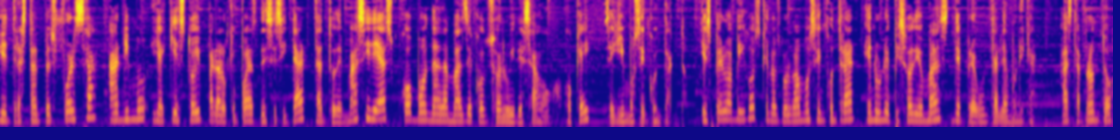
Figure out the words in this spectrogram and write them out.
Mientras tanto es fuerza, ánimo y aquí estoy para lo que puedas necesitar, tanto de más ideas como nada más de consuelo y desahogo, ¿ok? Seguimos en contacto. Y espero amigos que nos volvamos a encontrar en un episodio más de Pregúntale a Mónica. Hasta pronto.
